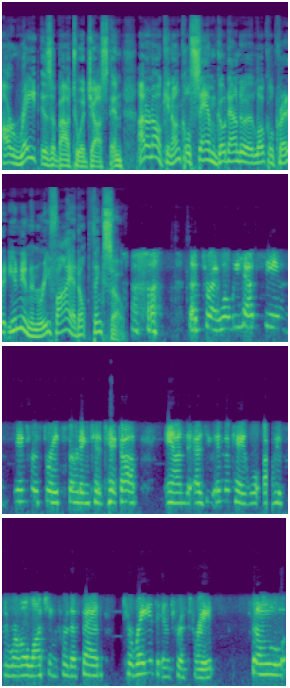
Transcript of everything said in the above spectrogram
our rate is about to adjust. And I don't know, can Uncle Sam go down to a local credit union and refi? I don't think so. That's right. Well, we have seen interest rates starting to tick up. And as you indicate, well, obviously, we're all watching for the Fed to raise interest rates. So,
